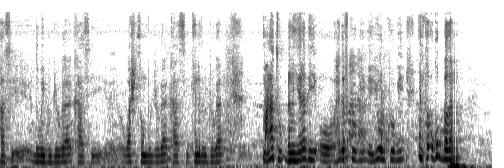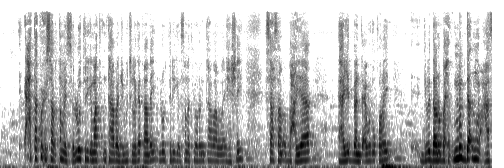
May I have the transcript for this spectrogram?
kaasi dubay buu joogaa kaasi eh, washington buu joogaa kaasi canada buu joogaa. Macnaatu dhalinyaradii oo hadafkoogii iyo yoolkoogii inta ugu badan xataa ku xisaabtamaysa loteriga maanta intaabaa jabuuti laga qaaday loteriga sannadkii hore intaabaa la heshay saasaan u baxayaa hay'ad baan dacwad u qoray dibaddaan u baxay mabda noocaas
